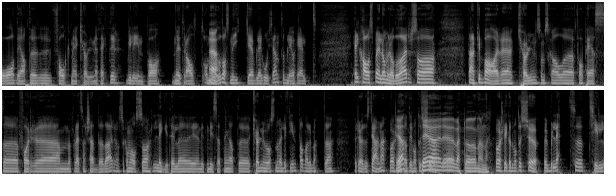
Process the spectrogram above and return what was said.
og det at uh, folk med Köln-effekter ville inn på nøytralt område, Ja. da, som det ikke ble godkjent. Det ble jo helt, helt kaos på hele området der. så det er ikke bare Köln som skal få pes for, for det som skjedde der. Og Så kan man også legge til en liten bisetning at Köln gjorde også noe veldig fint da når de møtte Røde Stjerne. Var slik Ja, at de måtte det er kjøpe, verdt å nevne. det var slik at de måtte kjøpe billett eh, til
